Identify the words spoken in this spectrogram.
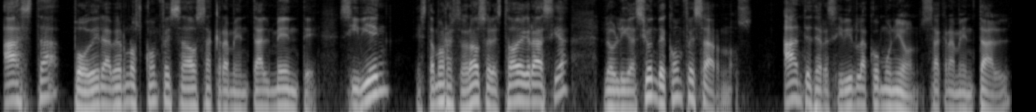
hasta poder habernos confesado sacramentalmente. Si bien estamos restaurados el estado de gracia, la obligación de confesarnos antes de recibir la comunión sacramental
